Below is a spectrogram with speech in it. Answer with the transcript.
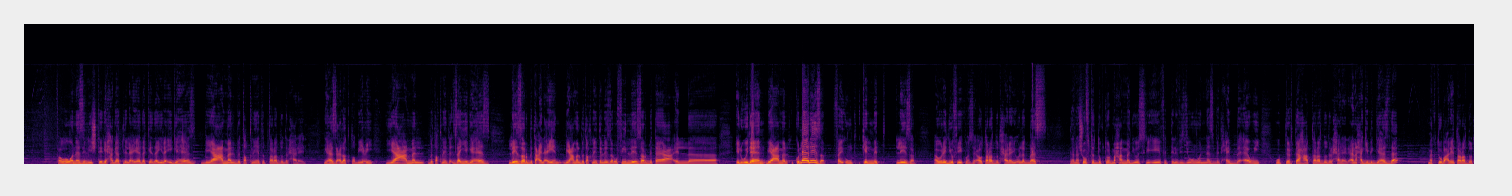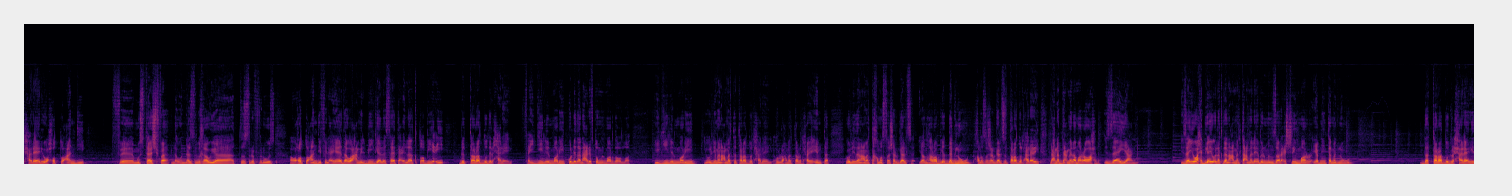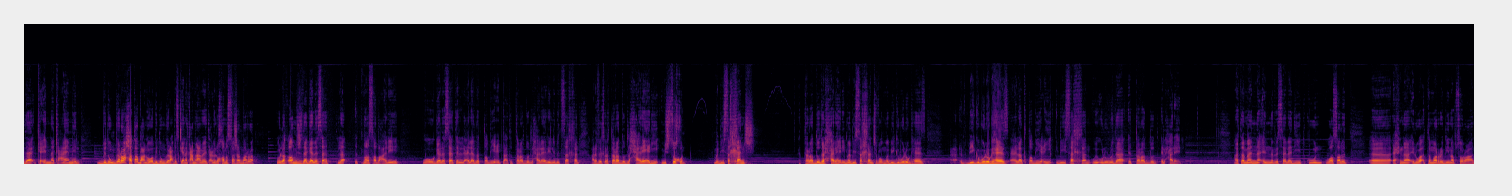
فهو نازل يشتري حاجات للعيادة كده يلاقي جهاز بيعمل بتقنية التردد الحراري. جهاز علاج طبيعي يعمل بتقنية زي جهاز ليزر بتاع العين بيعمل بتقنية الليزر وفي الليزر بتاع ال- الودان بيعمل كلها ليزر. فيقوم كلمة ليزر أو radio frequency أو تردد حراري يقول لك بس ده أنا شفت الدكتور محمد يسري إيه في التلفزيون والناس بتحب قوي وبترتاح على التردد الحراري. أنا هجيب الجهاز ده مكتوب عليه تردد حراري وأحطه عندي في مستشفى لو الناس غاويه تصرف فلوس أو أحطه عندي في العيادة وأعمل بيه جلسات علاج طبيعي بالتردد الحراري. فيجي لي المريض كل ده أنا عرفته من المرضى والله. يجي لي المريض يقول لي ما أنا عملت تردد حراري. أقول له عملت تردد حراري إمتى؟ يقول لي ده أنا عملت 15 جلسة. يا نهار أبيض ده جنون. 15 جلسة تردد حراري ده إحنا بنعملها مرة واحدة. إزاي يعني؟ زي واحد جاي يقول لك ده أنا عملت عملية بالمنظار 20 مرة. يا ابني أنت مجنون. ده التردد الحراري ده كأنك عامل بدون جراحة طبعا هو بدون جراحة بس كأنك عامل عملية تعمله 15 مرة يقول لك آه مش ده جلسات لا اتنصب عليه وجلسات العلاج الطبيعي بتاعت التردد الحراري اللي بتسخن. على فكرة التردد الحراري مش سخن ما بيسخنش. التردد الحراري ما بيسخنش فهم بيجيبوا له جهاز بيجيبوا له جهاز علاج طبيعي بيسخن ويقولوا له ده التردد الحراري. أتمنى إن الرسالة دي تكون وصلت. آه، إحنا الوقت مر بينا بسرعة.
